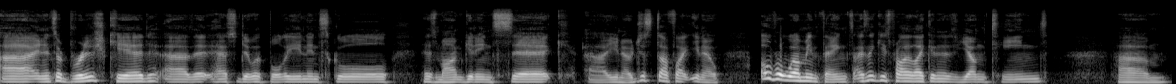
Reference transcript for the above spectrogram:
uh, and it's a British kid uh, that has to deal with bullying in school, his mom getting sick, uh, you know, just stuff like you know, overwhelming things. I think he's probably like in his young teens. Um,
